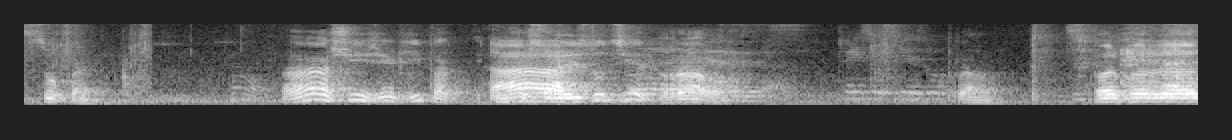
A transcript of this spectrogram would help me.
Super. Ah, shi, shi, lipa. E kemi Ah. personalizuar të gjithë. Bravo. Bravo. For, for uh,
